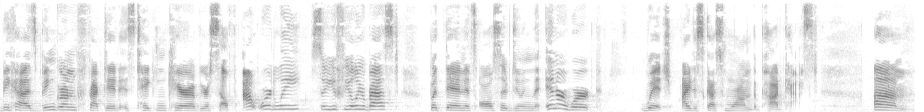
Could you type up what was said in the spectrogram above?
because being grown and perfected is taking care of yourself outwardly so you feel your best, but then it's also doing the inner work, which I discuss more on the podcast. Um,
